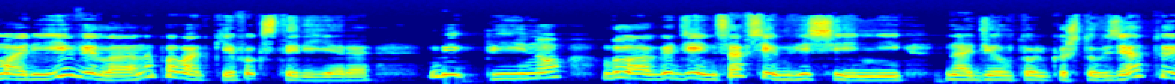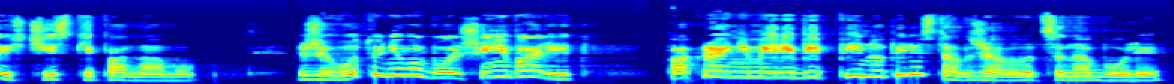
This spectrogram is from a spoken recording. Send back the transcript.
Мария вела на поводке фокстерьера. Биппино, благо день совсем весенний, надел только что взятую из чистки Панаму. Живот у него больше не болит. По крайней мере, Биппино перестал жаловаться на боли.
